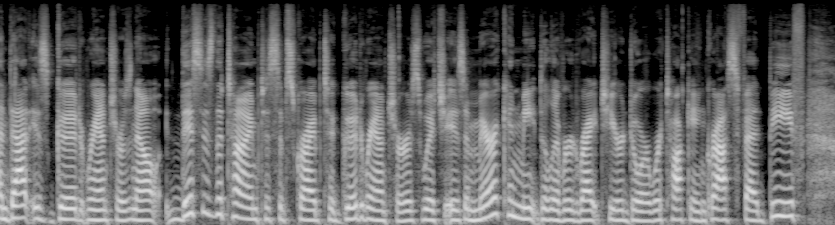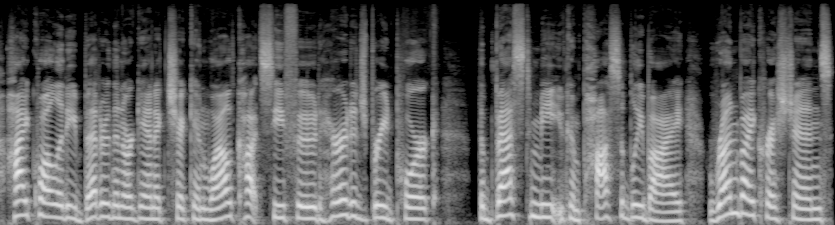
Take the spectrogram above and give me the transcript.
and that is Good Ranchers. Now, this is the time to subscribe to Good Ranchers, which is American meat delivered right to your door. We're talking grass fed beef, high quality, better than organic chicken, wild caught seafood, heritage breed pork, the best meat you can possibly buy, run by Christians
